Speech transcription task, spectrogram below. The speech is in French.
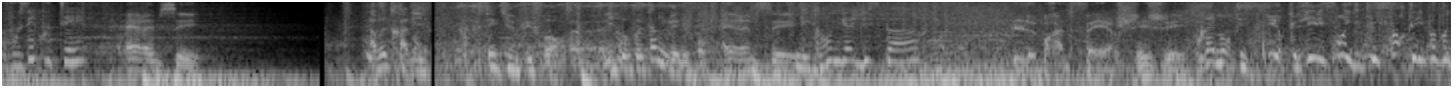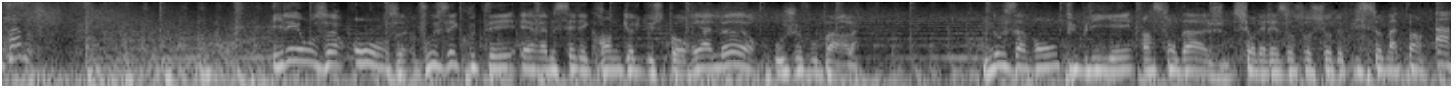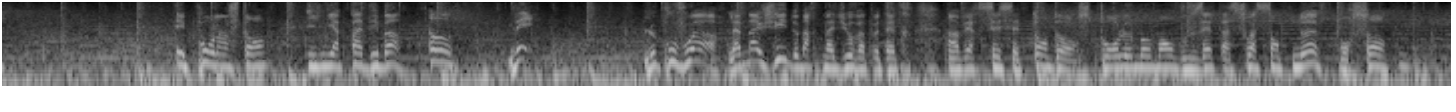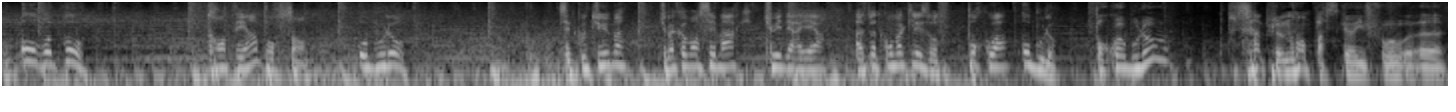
Vous écoutez RMC. À votre avis, c'est qui le plus fort euh, L'hippopotame ou l'éléphant RMC, les grandes gueules du sport. le bras de fer GG. Vraiment, t'es sûr que l'éléphant il est plus fort que l'hippopotame Il est 11h11, vous écoutez RMC les grandes gueules du sport et à l'heure où je vous parle, nous avons publié un sondage sur les réseaux sociaux depuis ce matin. Ah. Et pour l'instant, il n'y a pas débat. Oh, Mais le pouvoir, la magie de Marc Madio va peut-être inverser cette tendance. Pour le moment, vous êtes à 69% au repos, 31% au boulot. Cette coutume, tu vas commencer Marc, tu es derrière, à toi de convaincre les autres. Pourquoi au boulot? Pourquoi au boulot? Tout simplement parce qu'il faut euh,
